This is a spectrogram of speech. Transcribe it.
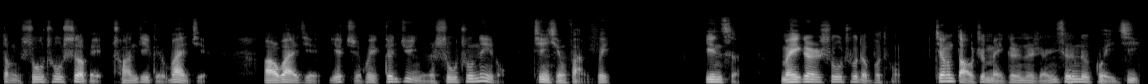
等输出设备传递给外界，而外界也只会根据你的输出内容进行反馈。因此，每个人输出的不同。将导致每个人的人生的轨迹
